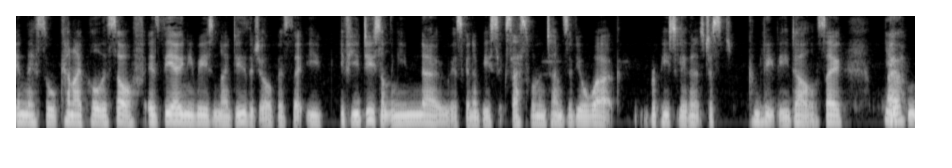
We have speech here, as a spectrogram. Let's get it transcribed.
in this or can I pull this off, is the only reason I do the job is that you, if you do something you know is going to be successful in terms of your work repeatedly, then it's just completely dull. So yeah. I,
